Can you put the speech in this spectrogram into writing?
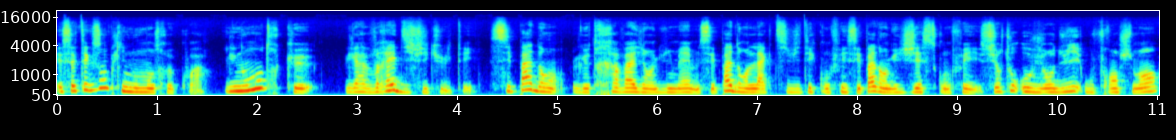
Et cet exemple, il nous montre quoi? Il nous montre que la vraie difficulté, c'est pas dans le travail en lui-même, c'est pas dans l'activité qu'on fait, c'est pas dans les gestes qu'on fait. Surtout aujourd'hui où franchement,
